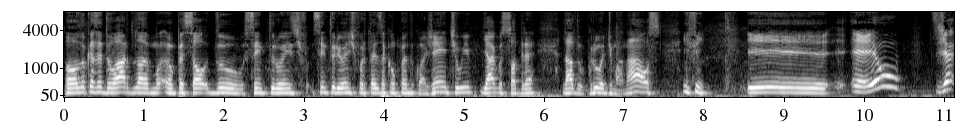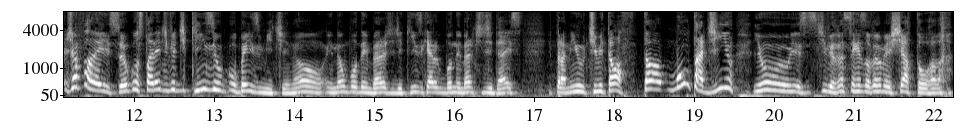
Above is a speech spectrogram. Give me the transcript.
O Lucas Eduardo, lá, o pessoal do Centuriões de, Centuriões de Fortaleza acompanhando com a gente. O Iago Sodré, lá do Grua de Manaus. Enfim. E é, eu já, já falei isso. Eu gostaria de ver de 15 o, o Ben Smith e não, e não o Bodenberg de 15, que era o Bodenberg de 10. E pra mim o time tava, tava montadinho e o Steve Hansen resolveu mexer a torre lá.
